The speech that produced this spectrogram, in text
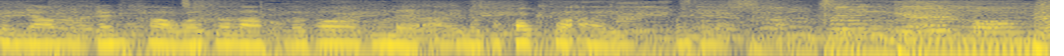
สัญญาเหมือนกันค่ะว่าจะรัก แล้วก็ดูแลไอซ์แล้วก็ครอบครัวไอซ์ไปตลอดค่ะจึงเงนมองด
